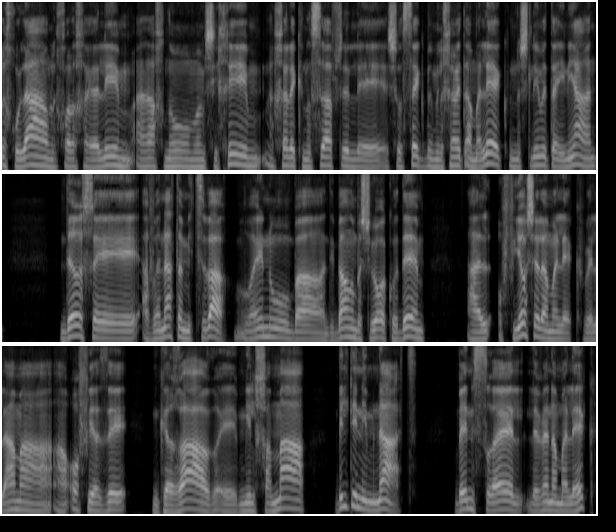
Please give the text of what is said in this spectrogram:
לכולם, לכל החיילים. אנחנו ממשיכים חלק נוסף של, אה, שעוסק במלחמת עמלק, ונשלים את העניין דרך אה, הבנת המצווה. ראינו, ב, דיברנו בשיעור הקודם על אופיו של עמלק, ולמה האופי הזה גרר אה, מלחמה בלתי נמנעת בין ישראל לבין עמלק,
